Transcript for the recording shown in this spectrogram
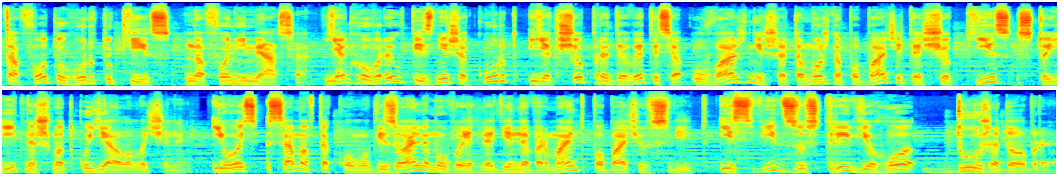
та фото гурту Кіс на фоні м'яса. Як говорив пізніше Курт, якщо придивитися уважніше, то можна побачити, що кіс стоїть на шматку яловичини. І ось саме в такому візуальному вигляді Невермайнд побачив світ, і світ зустрів його дуже добре.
